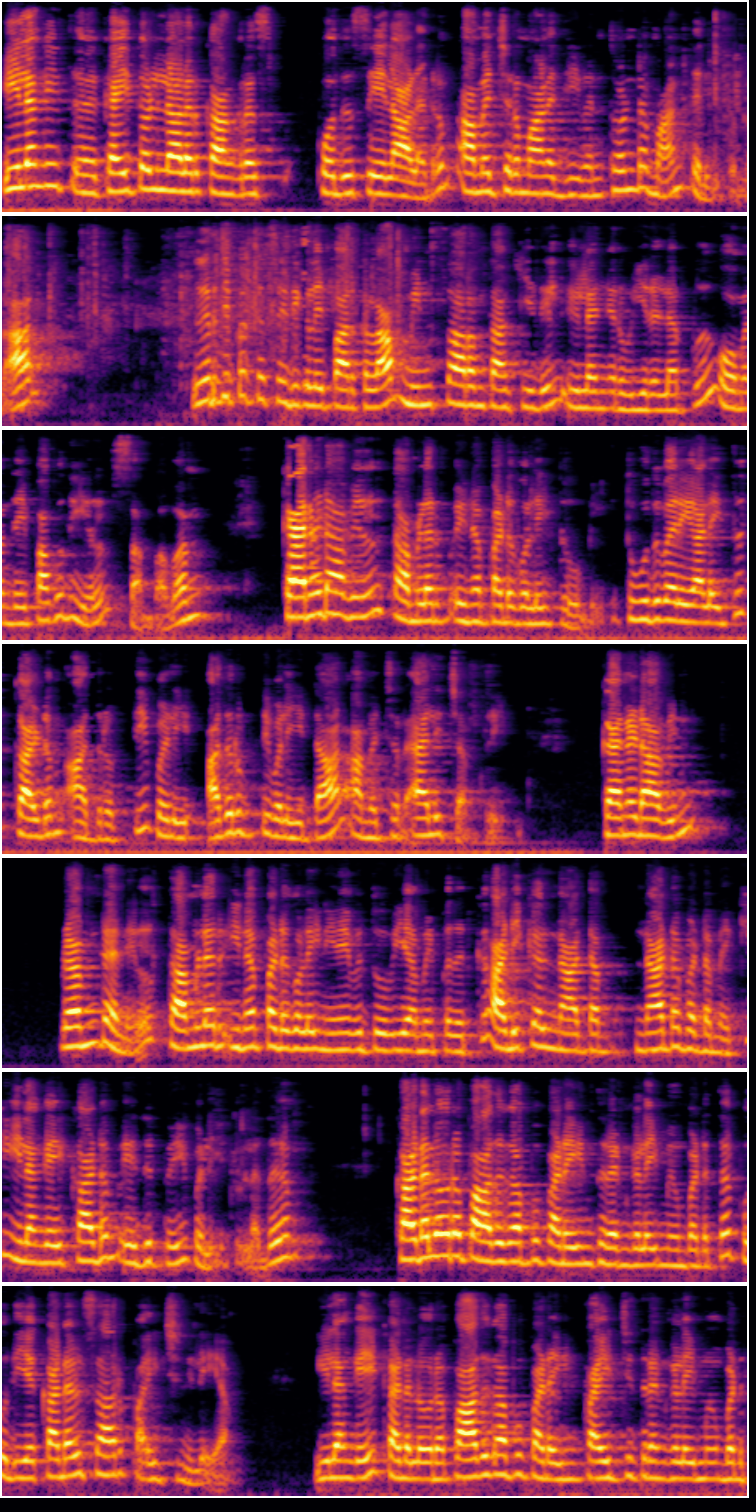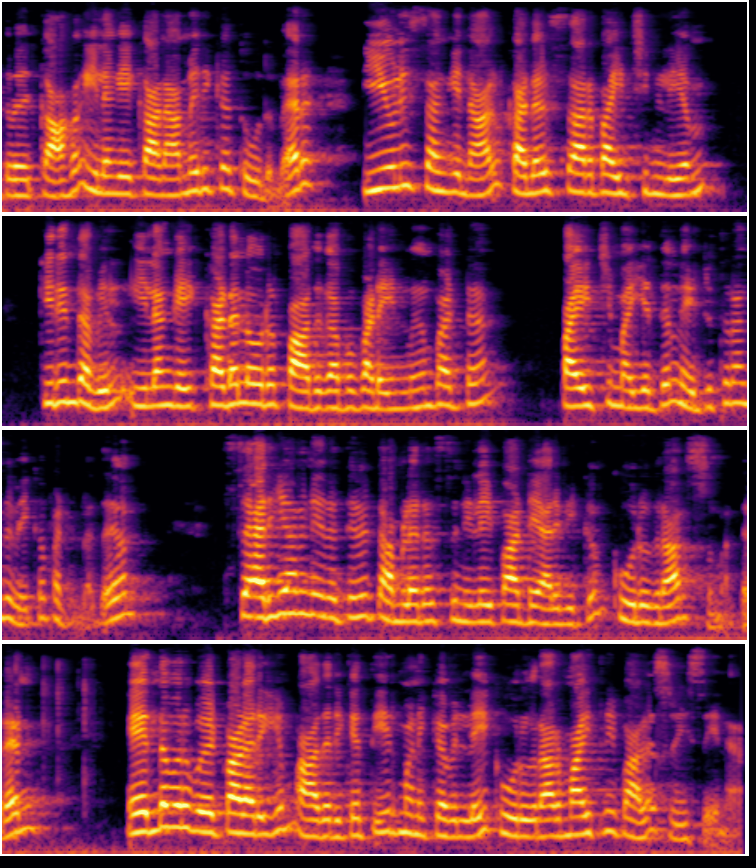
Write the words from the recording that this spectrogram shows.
இலங்கை கைத்தொழிலாளர் காங்கிரஸ் பொதுச் செயலாளரும் அமைச்சருமான ஜீவன் தொண்டமான் தெரிவித்துள்ளார். இறுதிப்பக்க செய்திகளை பார்க்கலாம். மின்சாரம் தாக்கியதில் இளைஞர் உயிரிழப்பு ஓமந்தை பகுதியில் சம்பவம். கனடாவில் தமிழர் இனப்படுகொலை தூபி. தூதுவரை அழைத்து கடும் அதிருப்தி வெளி அதிருப்தி வெளியிட்டார் அமைச்சர் அலி சப்ரி. கனடாவின் பிரம்டனில் தமிழர் இனப்படுகொலை நினைவு தூவி அமைப்பதற்கு அடிக்கல் நாட்ட நாட்டப்பட்டமைக்கு இலங்கை கடும் எதிர்ப்பை வெளியிட்டுள்ளது. கடலோர பாதுகாப்பு படையின் திறன்களை மேம்படுத்த புதிய கடல்சார் பயிற்சி நிலையம். இலங்கை கடலோர பாதுகாப்பு படையின் பயிற்சி திறன்களை மேம்படுத்துவதற்காக இலங்கைக்கான அமெரிக்க தூதுவர் யூலி சங்கினால் கடல்சார் பயிற்சி நிலையம் கிரிந்தவில் இலங்கை கடலோர பாதுகாப்பு படையின் மேம்பட்ட பயிற்சி மையத்தில் நேற்று திறந்து வைக்கப்பட்டுள்ளது. சரியான நேரத்தில் தமிழரசு நிலைப்பாட்டை அறிவிக்கும் கூறுகிறார் சுமந்திரன். எந்த ஒரு வேட்பாளரையும் ஆதரிக்க தீர்மானிக்கவில்லை கூறுகிறார் மைத்ரிபால ஸ்ரீசேன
